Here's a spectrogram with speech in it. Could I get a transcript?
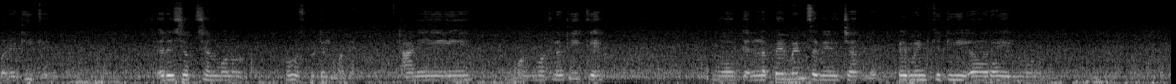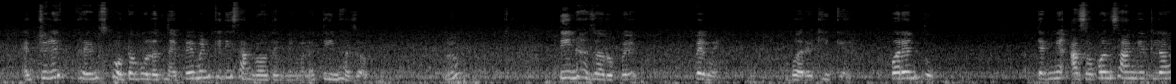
बरं ठीक आहे. रिसेप्शन म्हणून हॉस्पिटलमध्ये आणि मग म्हटलं ठीक आहे. मग त्यांना पेमेंटचं मी विचारलं. पेमेंट किती राहील म्हणून. ॲक्च्युली फ्रेंड्स खोटं बोलत नाही. पेमेंट किती सांगावं हो त्यांनी मला? तीन हजार. तीन हजार रुपये पेमेंट बरं ठीक आहे. परंतु त्यांनी असं पण सांगितलं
